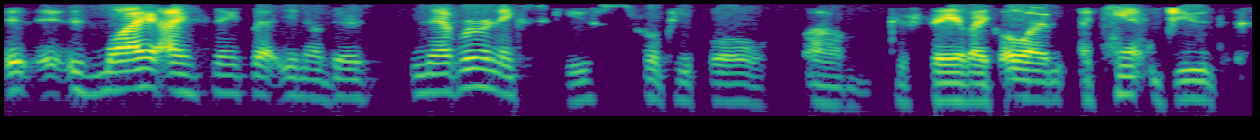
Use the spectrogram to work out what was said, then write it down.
it, it is why I think that you know there's never an excuse for people um, to say like, oh, I'm, I can't do this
